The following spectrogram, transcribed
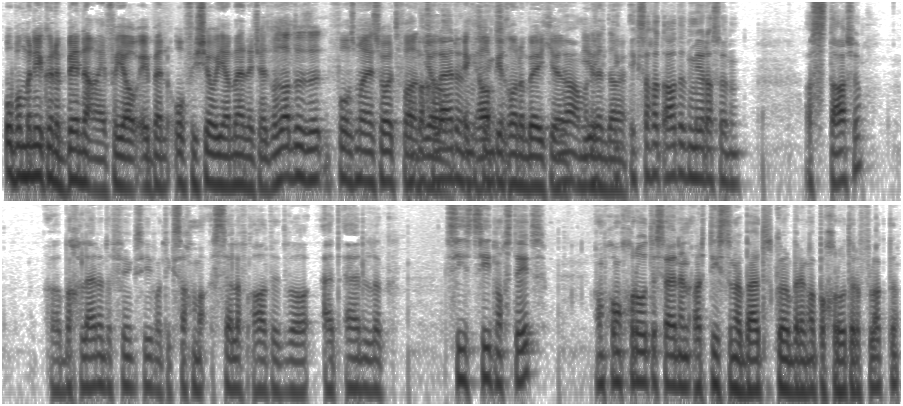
Op een manier kunnen binden aan je. Van, yo, ik ben officieel jouw manager. Het was altijd volgens mij een soort van... Yo, ik help je gewoon een beetje Ja, hier en ik, daar. Ik, ik zag het altijd meer als een als stage, eh, begeleidende functie. Want ik zag mezelf altijd wel uiteindelijk, zie, zie het nog steeds, om gewoon groot te zijn en artiesten naar buiten te kunnen brengen op een grotere vlakte.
